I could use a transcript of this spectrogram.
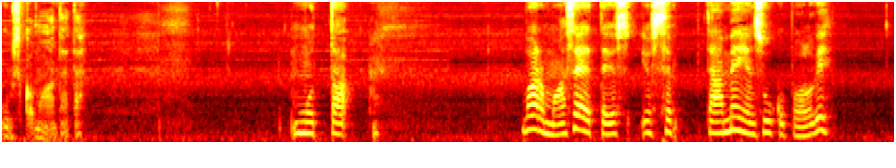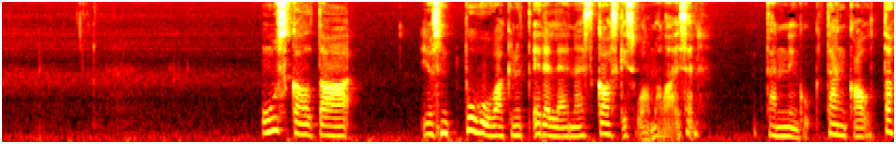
uskomaan tätä. Mutta varmaan se, että jos, jos se, tämä meidän sukupolvi uskaltaa, jos nyt puhuu vaikka nyt edelleen näistä kaskisuomalaisen tämän, niin kuin, tämän kautta,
